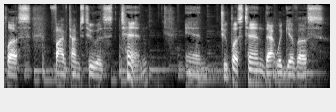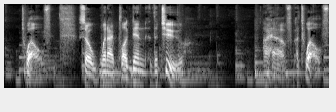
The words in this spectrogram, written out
plus 5 times 2 is 10. And 2 plus 10, that would give us 12. So when I plugged in the 2, I have a 12.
